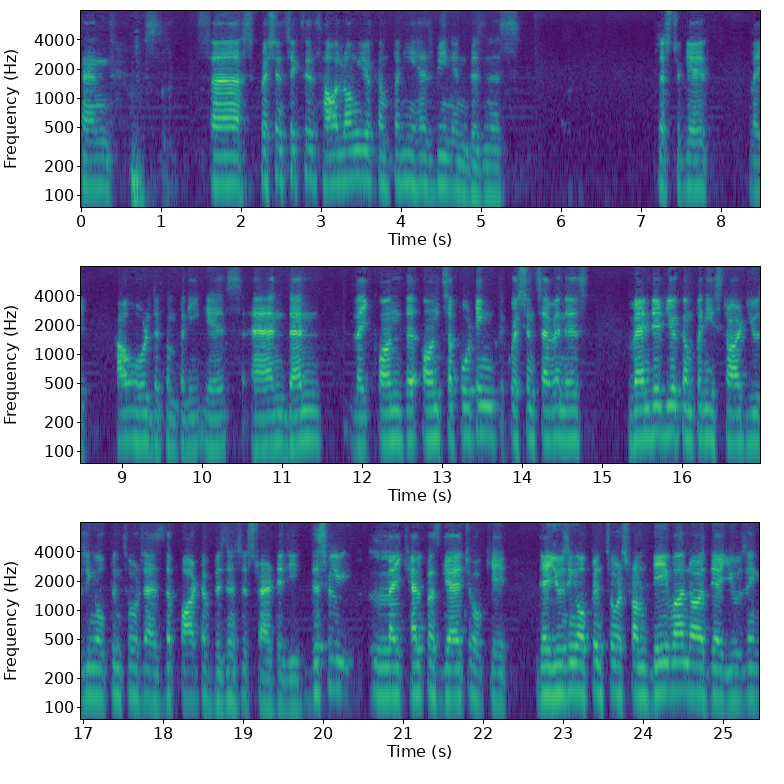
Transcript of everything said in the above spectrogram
And uh, question six is how long your company has been in business? Just to get like how old the company is, and then like on the on supporting the question seven is when did your company start using open source as the part of business strategy this will like help us gauge okay they're using open source from day one or they're using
